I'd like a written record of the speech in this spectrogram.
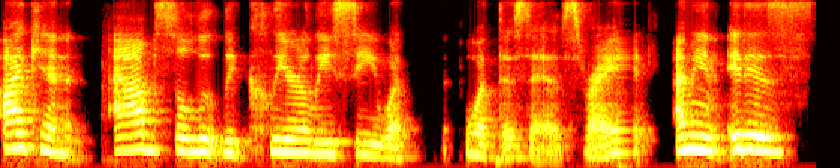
I can absolutely clearly see what what this is, right? I mean, it is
